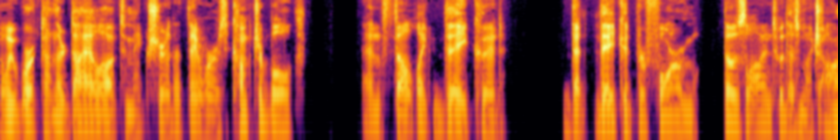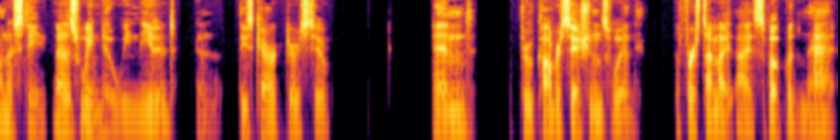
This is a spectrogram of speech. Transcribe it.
So we worked on their dialogue to make sure that they were as comfortable and felt like they could, that they could perform those lines with as much honesty as we knew we needed these characters to. And through conversations with the first time I, I spoke with Nat,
